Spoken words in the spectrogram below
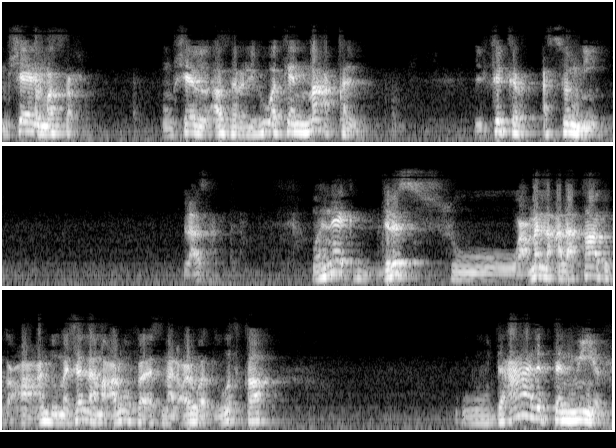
مشى لمصر ومشى للأزهر اللي هو كان معقل الفكر السني الأزهر وهناك درس وعمل علاقات وعنده مجلة معروفة اسمها العروة الوثقى ودعا للتنوير.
